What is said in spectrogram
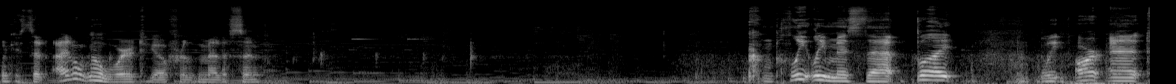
Like I said, I don't know where to go for the medicine. completely missed that, but we are at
